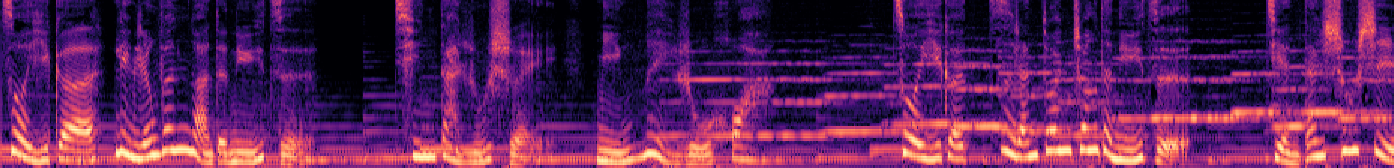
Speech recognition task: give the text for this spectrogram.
做一个令人温暖的女子，清淡如水，明媚如花；做一个自然端庄的女子，简单舒适，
